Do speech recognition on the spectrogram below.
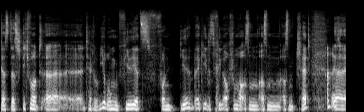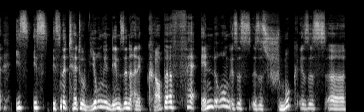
Das, das Stichwort äh, Tätowierung fiel jetzt von dir, Becky, das fiel auch schon mal aus dem, aus dem, aus dem Chat. Ach, äh, ist, ist, ist eine Tätowierung in dem Sinne eine Körperveränderung? Ist es, ist es Schmuck? Ist es äh, äh,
